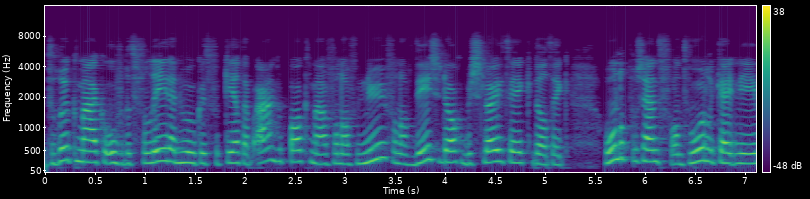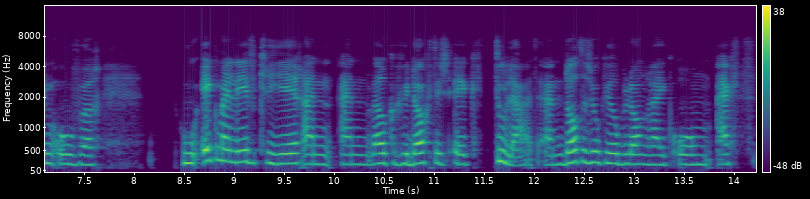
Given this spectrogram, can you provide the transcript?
druk maken over het verleden en hoe ik het verkeerd heb aangepakt. Maar vanaf nu, vanaf deze dag, besluit ik dat ik 100% verantwoordelijkheid neem over hoe ik mijn leven creëer en, en welke gedachten ik toelaat. En dat is ook heel belangrijk om echt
